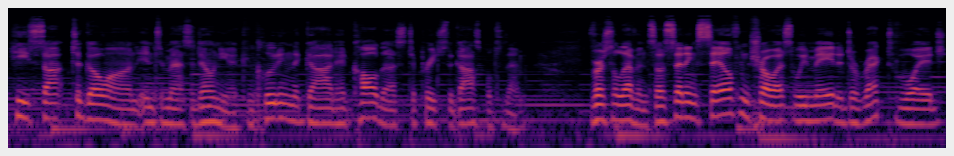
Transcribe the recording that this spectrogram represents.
he sought to go on into Macedonia, concluding that God had called us to preach the gospel to them. Verse 11 So, setting sail from Troas, we made a direct voyage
